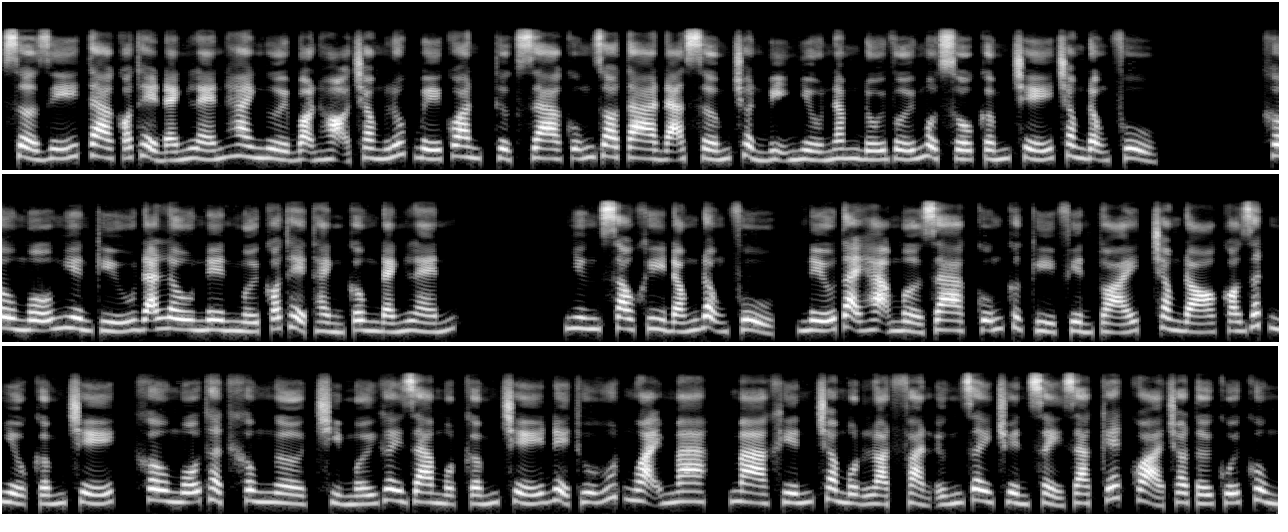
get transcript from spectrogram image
Sở dĩ ta có thể đánh lén hai người bọn họ trong lúc bế quan, thực ra cũng do ta đã sớm chuẩn bị nhiều năm đối với một số cấm chế trong động phủ. Khâu mỗ nghiên cứu đã lâu nên mới có thể thành công đánh lén. Nhưng sau khi đóng động phủ, nếu tại hạ mở ra cũng cực kỳ phiền toái, trong đó có rất nhiều cấm chế, khâu mỗ thật không ngờ chỉ mới gây ra một cấm chế để thu hút ngoại ma, mà khiến cho một loạt phản ứng dây chuyền xảy ra kết quả cho tới cuối cùng,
